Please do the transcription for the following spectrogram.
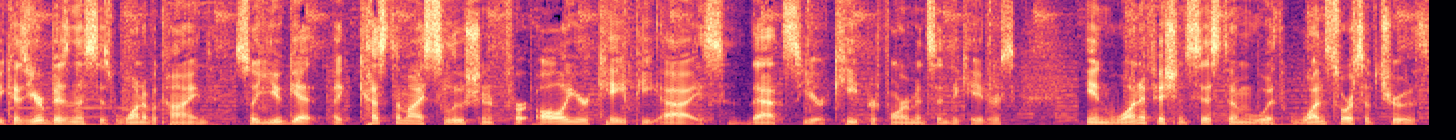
because your business is one of a kind. So you get a customized solution for all your KPIs. That's your key performance indicators in one efficient system with one source of truth.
